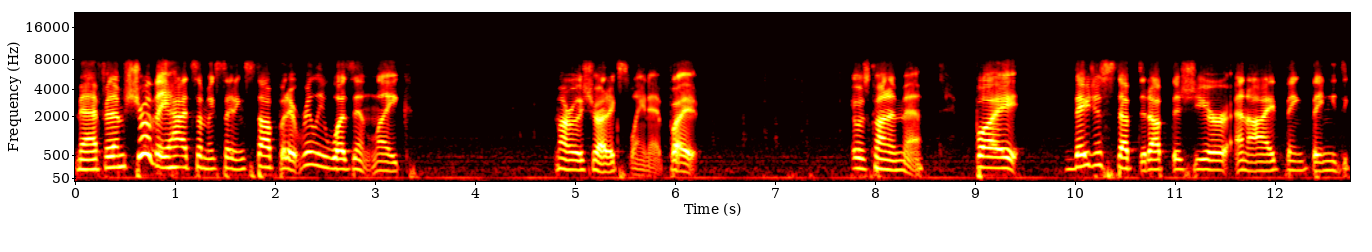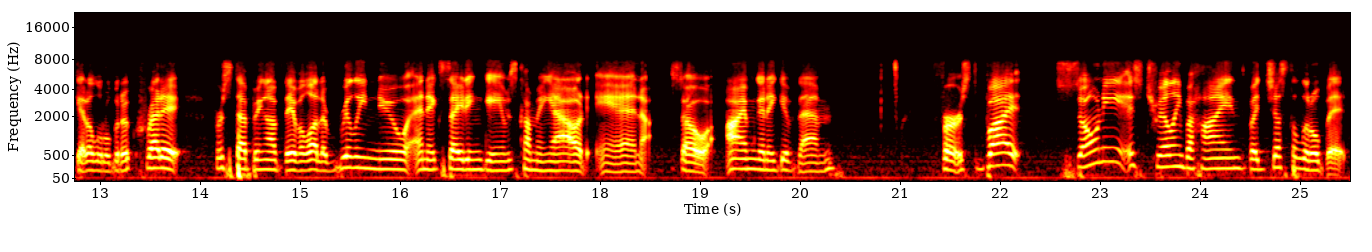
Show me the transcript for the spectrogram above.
mad for them. Sure, they had some exciting stuff, but it really wasn't like. Not really sure how to explain it, but it was kind of meh but they just stepped it up this year and i think they need to get a little bit of credit for stepping up. They have a lot of really new and exciting games coming out and so i'm going to give them first. But sony is trailing behind by just a little bit.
